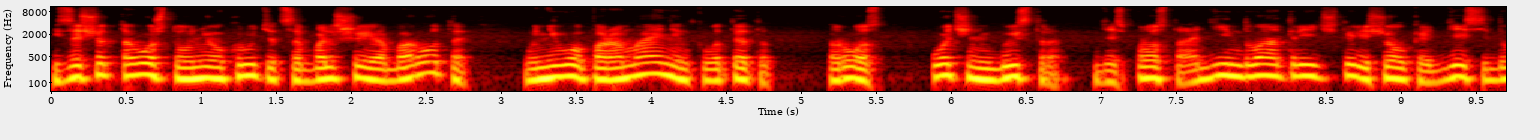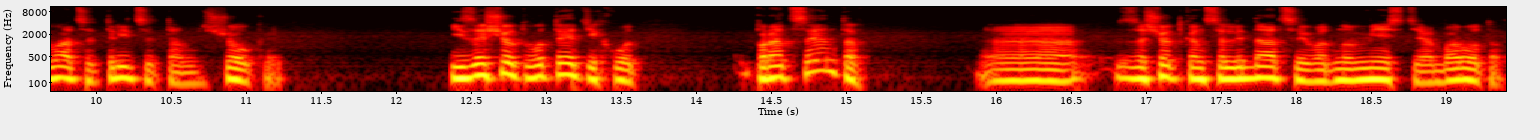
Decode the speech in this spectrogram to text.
И за счет того, что у него крутятся большие обороты, у него парамайнинг, вот этот рост, очень быстро. Здесь просто 1, 2, 3, 4 щелкает, 10, 20, 30 там щелкает. И за счет вот этих вот процентов, э, за счет консолидации в одном месте оборотов,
